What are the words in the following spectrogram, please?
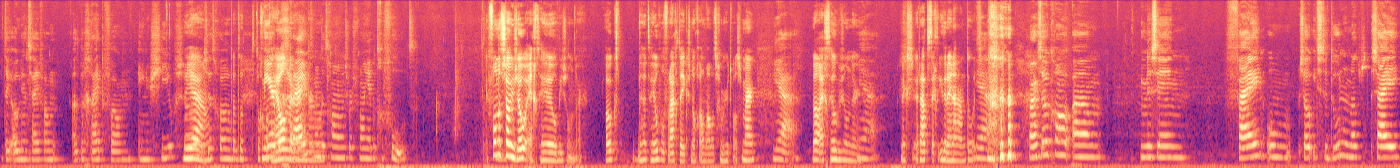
wat ik ook net zei, van het begrijpen van energie of zo. Ja, het gewoon Dat dat toch meer helderder begrijpt, omdat het gewoon een soort van, je hebt het gevoeld. Ik vond het sowieso echt heel bijzonder. Ook het heel veel vraagtekens nog allemaal wat gebeurd was. Maar Ja, wel echt heel bijzonder. ja, En ik raad het echt iedereen aan. Doe het. ja. maar het is ook gewoon ehm, in de zin fijn om zoiets te doen, omdat zij,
